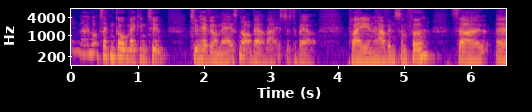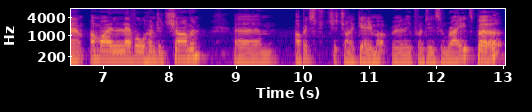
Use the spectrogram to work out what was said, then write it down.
you know, not taking gold making too too heavy on there. It's not about that. It's just about playing, having some fun. So um, on my level 100 shaman, um, I'll be just, just trying to get him up really for doing some raids. But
